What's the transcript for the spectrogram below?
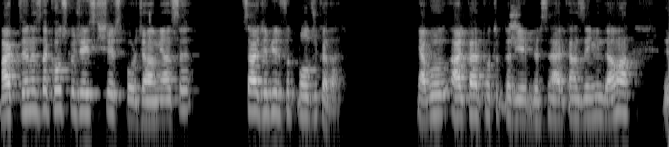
Baktığınızda koskoca Eskişehirspor camiası sadece bir futbolcu kadar. Ya bu Alper Potuk da diyebilirsin, Erkan Zengin de ama e,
